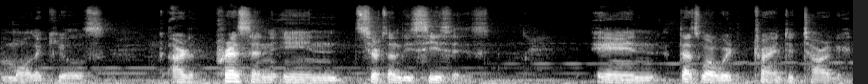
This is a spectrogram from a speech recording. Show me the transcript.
molecules are present in certain diseases. And that's what we're trying to target.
